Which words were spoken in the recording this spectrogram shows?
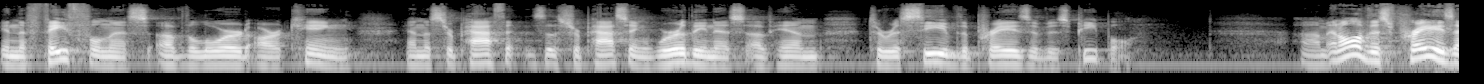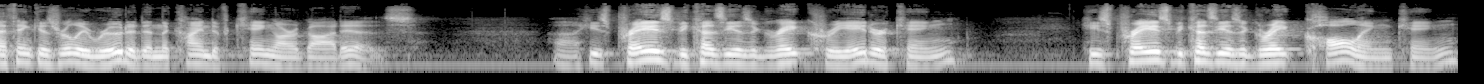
in the faithfulness of the Lord our King and the, surpass- the surpassing worthiness of him to receive the praise of his people. Um, and all of this praise, I think, is really rooted in the kind of king our God is. Uh, he's praised because he is a great creator king. He's praised because he is a great calling king.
